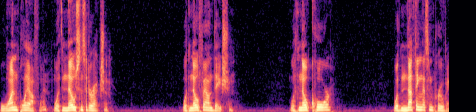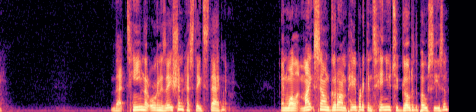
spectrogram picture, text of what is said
one playoff win with no sense of direction, with no foundation, with no core, with nothing that's improving. That team, that organization has stayed stagnant. And while it might sound good on paper to continue to go to the postseason,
